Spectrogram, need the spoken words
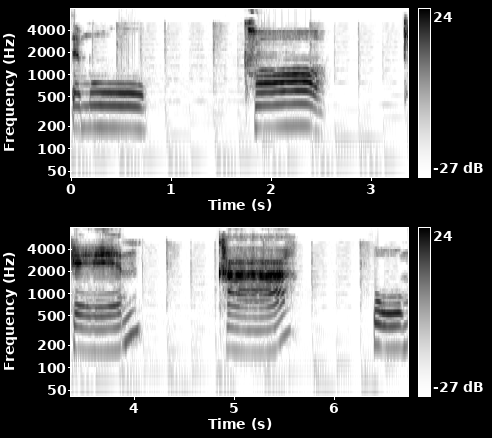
จมูก คอ แขน ขา ผม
